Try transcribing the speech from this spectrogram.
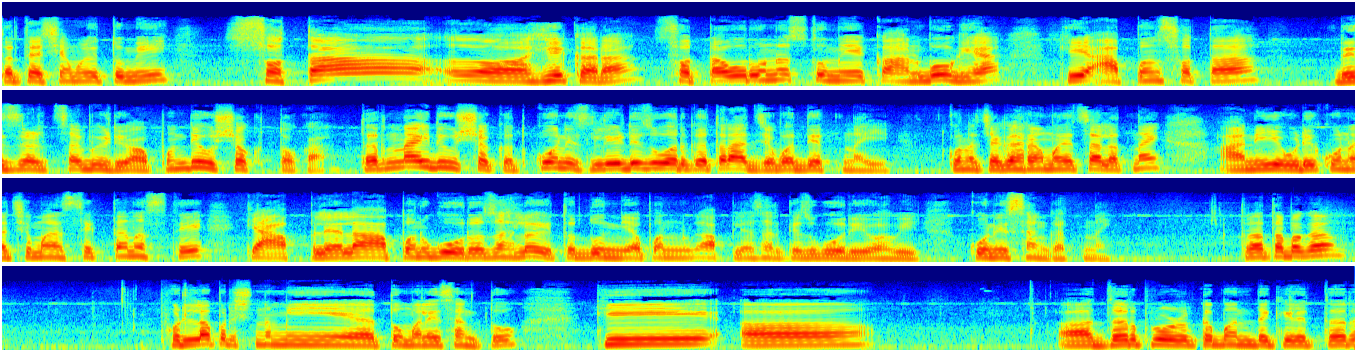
तर त्याच्यामुळे तुम्ही स्वतः हे करा. स्वतःवरूनच तुम्ही एक अनुभव घ्या की आपण स्वतः रिझल्टचा व्हिडिओ आपण देऊ शकतो का? तर नाही देऊ शकत. कोणीच लेडीज वर्ग तर अजिबात देत नाही. कोणाच्या घरामध्ये चालत नाही आणि एवढी कोणाची मानसिकता नसते की आपल्याला आपण गोरं झालोय तर दुनिया पण आपल्यासारखीच गोरी व्हावी. कोणी सांगत नाही. तर आता बघा पुढला प्रश्न मी तुम्हाला सांगतो की आ... जर प्रोडक्ट बंद केले तर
